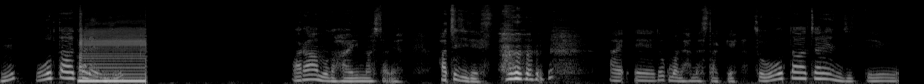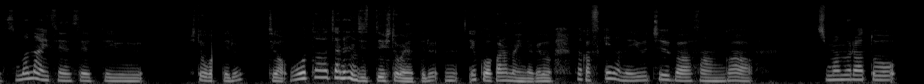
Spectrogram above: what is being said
ジ、ん？ウォーターチャレンジ？アラームが入りましたね。8時です。はい、えー、どこまで話したっけ？そう、ウォーターチャレンジっていう、すまない先生っていう人がやってる？違う、ウォーターチャレンジっていう人がやってる？んよくわからないんだけど、なんか好きなね、YouTuber さんが、島村と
